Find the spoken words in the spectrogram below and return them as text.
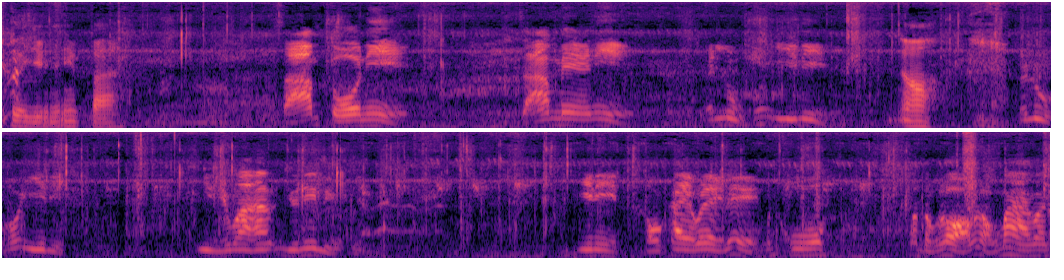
เคยอยู่ในป่าสามตัวนี่สามแม่นี่ เป็นลูกของอีนี่ อ๋อเป็นลูกของอีนี่อีนี่ว่าอยู่ในเหลือบเนี่ ยอีนี่เขาไกลไว้เลยเลยมันครูมันต้องหลอกมันออกมาก่อน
